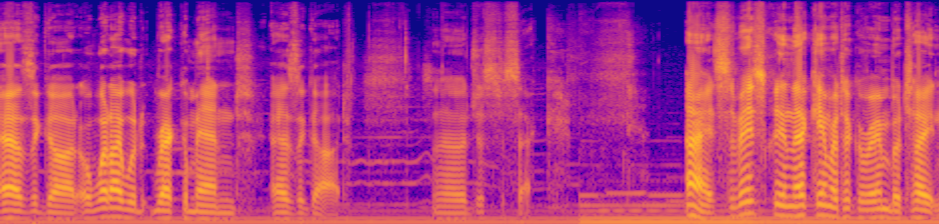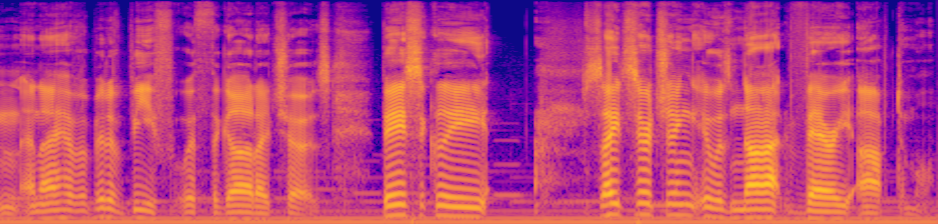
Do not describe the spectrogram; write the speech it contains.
as a god, or what I would recommend as a god. So just a sec. Alright, so basically in that game I took a Rainbow Titan, and I have a bit of beef with the god I chose. Basically, site searching, it was not very optimal.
